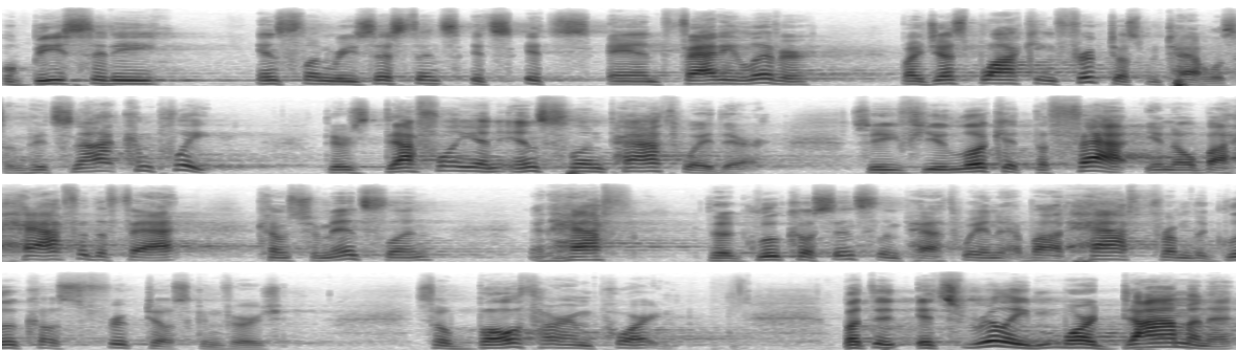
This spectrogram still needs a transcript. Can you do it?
obesity, insulin resistance, it's, it's, and fatty liver by just blocking fructose metabolism. It's not complete. There's definitely an insulin pathway there. So if you look at the fat, you know, about half of the fat comes from insulin and half the glucose insulin pathway and about half from the glucose fructose conversion. So both are important. But the, it's really more dominant,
